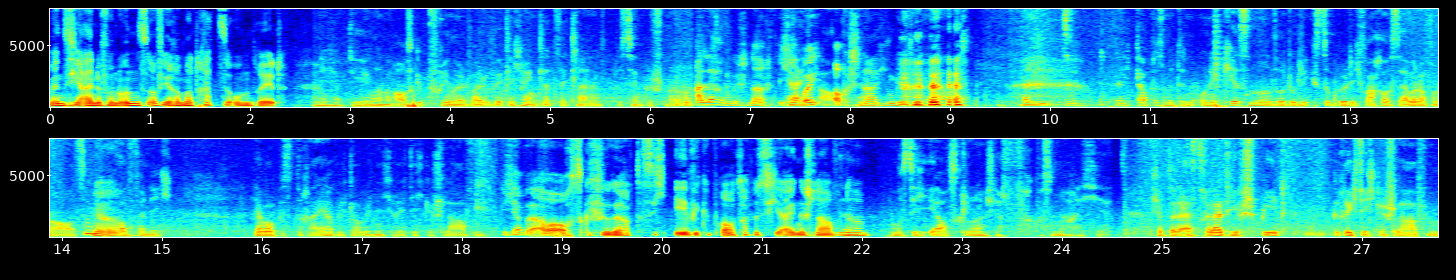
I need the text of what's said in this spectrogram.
wenn sich eine von uns auf ihrer Matratze umdreht. Ich habe die irgendwann rausgefriemelt, weil du wirklich ein klitzekleines bisschen geschnarcht hast. Alle haben geschnarcht. Ich Ja, habe euch auch, auch, ja. schnarchen Ja, gehört. aber liegt so, ich glaube, das mit den ohne Kissen und so, du liegst so blöd. Ich wache auch selber davon aus, Ja. auch wenn ich. Ich habe auch bis drei habe ich glaube ich nicht richtig geschlafen. Ich habe aber auch das Gefühl gehabt, dass ich ewig gebraucht habe, bis ich eingeschlafen habe. Musste ich eher aufs Klo und hab ich gedacht, fuck, was mache ich jetzt? Ich habe dann erst relativ spät richtig geschlafen.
